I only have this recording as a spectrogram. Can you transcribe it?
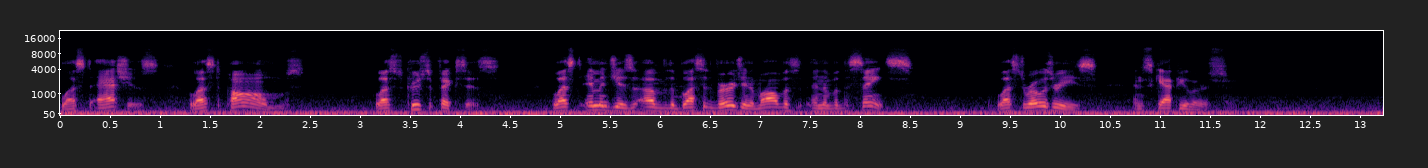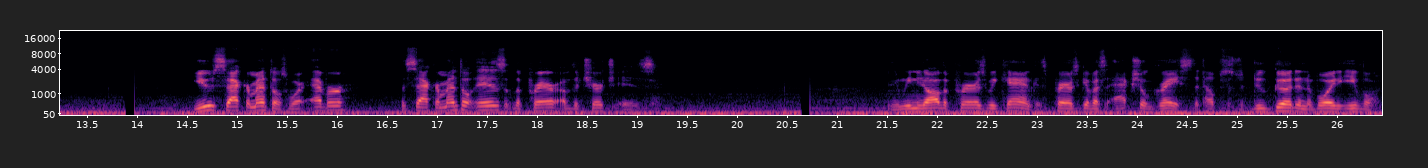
blessed ashes, blessed palms, blessed crucifixes, blessed images of the Blessed Virgin of all the, and of the saints, blessed rosaries and scapulars. Use sacramentals wherever the sacramental is, the prayer of the church is. And we need all the prayers we can because prayers give us actual grace that helps us to do good and avoid evil.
